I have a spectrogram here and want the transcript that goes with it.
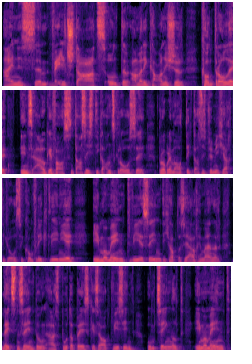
eines ähm, Weltstaats unter amerikanischer Kontrolle ins Auge fassen. Das ist die ganz große Problematik, das ist für mich auch die große Konfliktlinie im Moment. Wir sind, ich habe das ja auch in meiner letzten Sendung aus Budapest gesagt, wir sind umzingelt im Moment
